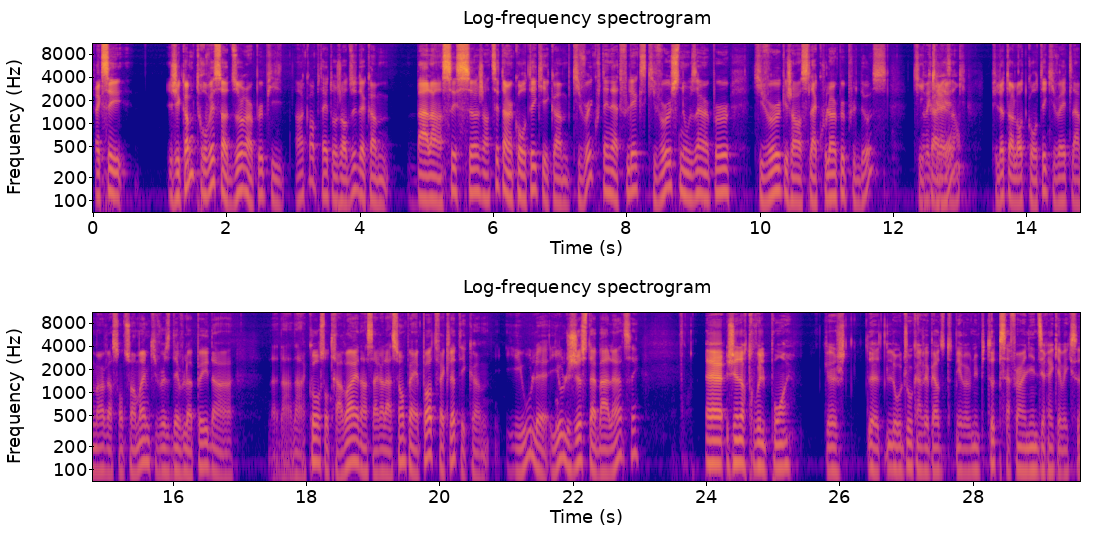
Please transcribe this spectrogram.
Fait que c'est. J'ai comme trouvé ça dur un peu. Puis encore peut-être aujourd'hui, de comme balancer ça. Genre, tu sais, as un côté qui est comme, qui veut écouter Netflix, qui veut snoozer un peu, qui veut que genre, se la coule un peu plus douce, qui est correct. Puis là, tu as l'autre côté qui veut être la meilleure version de soi-même, qui veut se développer dans, dans, la course, au travail, dans sa relation, peu importe. Fait que là, tu es comme, il est, où le, il est où le juste balance, tu sais? Euh, je viens de retrouver le point que l'autre jour quand j'ai perdu tous mes revenus puis tout, puis ça fait un lien direct avec ça.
